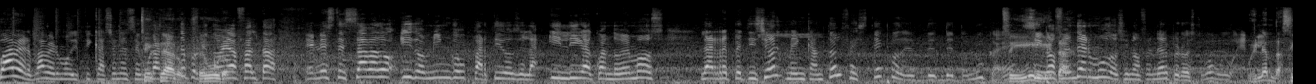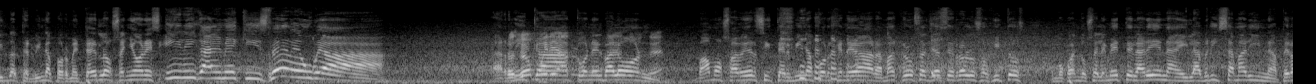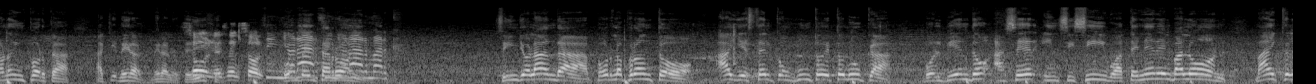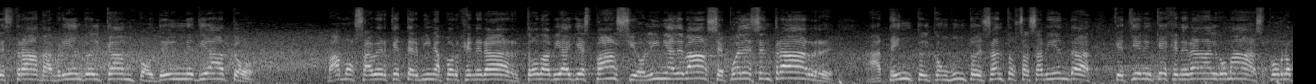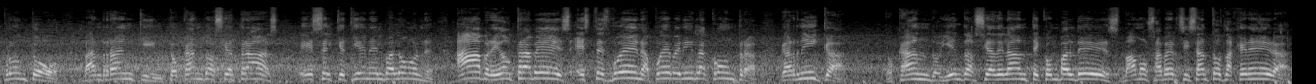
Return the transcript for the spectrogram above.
Va a haber, va a haber modificaciones seguramente claro, porque seguro. todavía falta en este sábado y domingo partidos de la I-Liga. Cuando vemos la repetición, me encantó el festejo de, de- de Toluca. ¿eh? Sí, sin ofender, mudo, sin ofender, pero estuvo muy bueno. William da Silva termina por meterlo, señores. Y Liga MX, BBVA. Muy Arnica con el balón. ¿eh? Vamos a ver si termina por generar. A Marc Rosas ya cerró los ojitos como cuando se le mete la arena y la brisa marina, pero no importa. Aquí, mira, míralo, te Sol, dije. es el sol. Sin llorar, sin llorar, Marc. Sin Yolanda, por lo pronto, ahí está el conjunto de Toluca, volviendo a ser incisivo, a tener el balón. Michael Estrada abriendo el campo de inmediato. Vamos a ver qué termina por generar. Todavía hay espacio, línea de base, puede centrar. Atento el conjunto de Santos a sabienda que tienen que generar algo más. Por lo pronto, Van Ranking tocando hacia atrás. Es el que tiene el balón. Abre otra vez. Esta es buena. Puede venir la contra. Garnica tocando, yendo hacia adelante con Valdés. Vamos a ver si Santos la genera.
